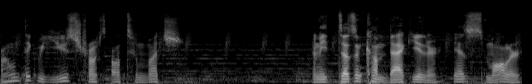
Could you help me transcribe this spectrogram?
I don't think we use Trunks all too much, and he doesn't come back either. Yeah, it's smaller.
